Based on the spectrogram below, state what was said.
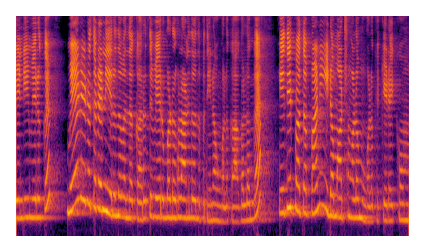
வேண்டியும் இருக்கும் மேலிடத்துடன் இருந்து வந்த கருத்து வேறுபாடுகளானது வந்து பார்த்தீங்கன்னா உங்களுக்கு அகலுங்க. எதிர்பார்த்த பணி இடமாற்றங்களும் உங்களுக்கு கிடைக்கும்.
